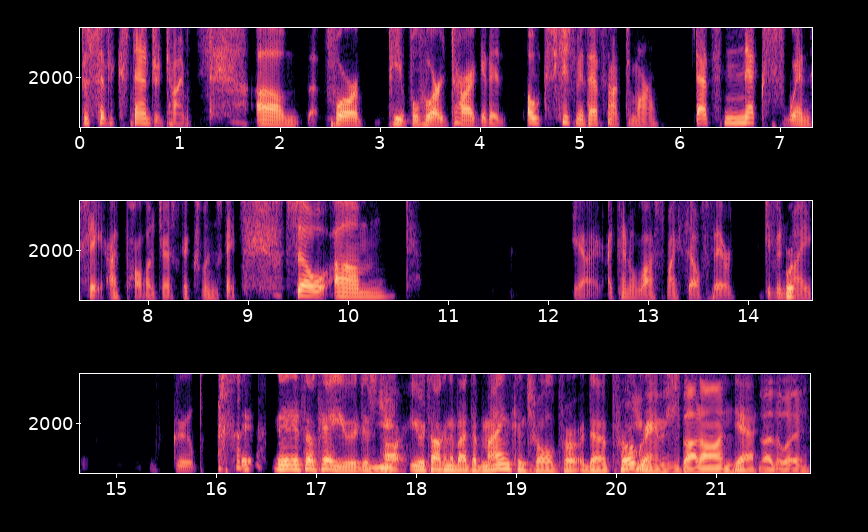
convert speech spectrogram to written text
Pacific Standard Time um, for people who are targeted. Oh, excuse me, that's not tomorrow. That's next Wednesday. I apologize. Next Wednesday. So, um, yeah, I, I kind of lost myself there, given what, my group. it, it's okay. You were just talking. You were talking about the mind control, pro- the programming. spot on. Yeah. By the way,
